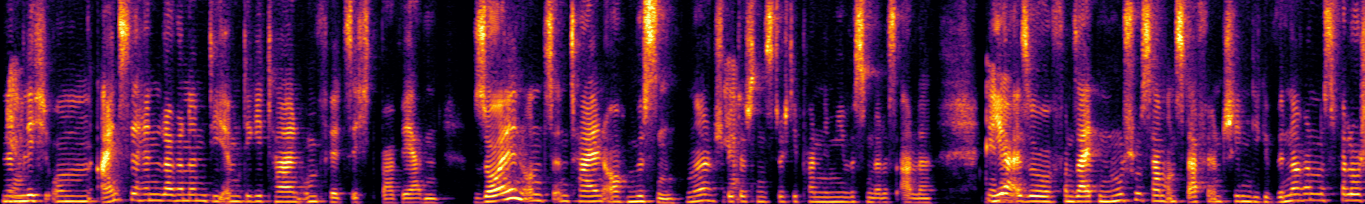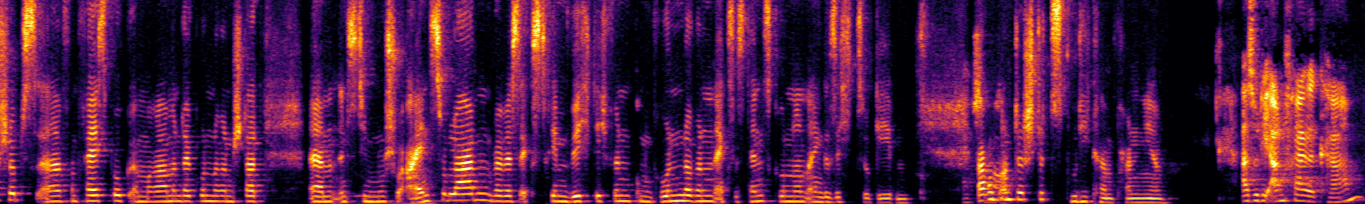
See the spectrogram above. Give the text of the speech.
nämlich ja. um Einzelhändlerinnen, die im digitalen Umfeld sichtbar werden sollen und in Teilen auch müssen. Ne? Spätestens ja. durch die Pandemie wissen wir das alle. Genau. Wir also von Seiten Nuschus haben uns dafür entschieden, die Gewinnerin des Fellowships äh, von Facebook im Rahmen der Gründerinnenstadt ähm, ins Team Nushu einzuladen, weil wir es extrem wichtig finden, Gründerinnen, Existenzgründern ein Gesicht zu geben. Warum unterstützt du die Kampagne? Also die Anfrage kam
